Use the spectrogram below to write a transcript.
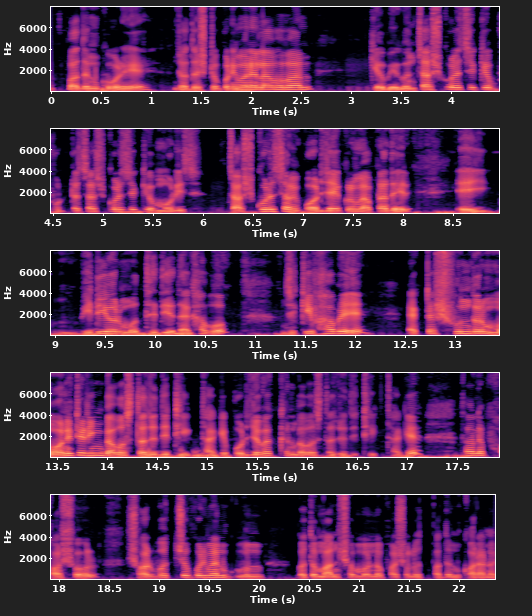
উৎপাদন করে যথেষ্ট পরিমাণে লাভবান। কেউ বেগুন চাষ করেছে, কেউ ভুট্টা চাষ করেছে, কেউ মরিচ চাষ করেছে, আমি পর্যায়ক্রমে আপনাদের এই ভিডিওর মধ্যে দিয়ে দেখাবো যে কীভাবে একটা সুন্দর মনিটরিং ব্যবস্থা যদি ঠিক থাকে, পর্যবেক্ষণ ব্যবস্থা যদি ঠিক থাকে, তাহলে ফসল সর্বোচ্চ পরিমাণ গুণগত মানসম্পন্ন ফসল উৎপাদন করানো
